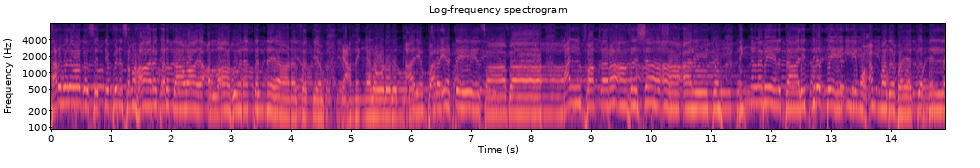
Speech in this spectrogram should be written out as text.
സർവലോക സെറ്റിപ്പിന് സംഹാരകർത്താവായ അള്ളാഹുവിനെ തന്നെയാണ് സത്യം. ഞാൻ നിങ്ങളോടൊരു കാര്യം പറയട്ടെ സാബ നിങ്ങളുടെ മേൽ ദാരിദ്ര്യത്തെ ഈ മുഹമ്മദ് ഭയക്കുന്നില്ല.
